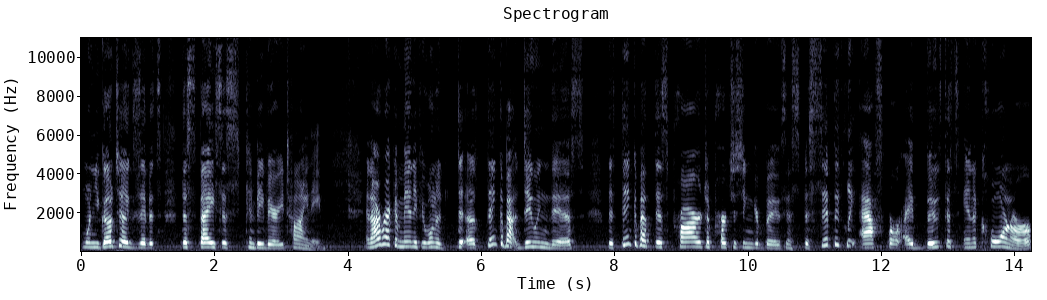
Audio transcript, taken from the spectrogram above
when you go to exhibits, the spaces can be very tiny. And I recommend if you want to uh, think about doing this, to think about this prior to purchasing your booth and specifically ask for a booth that's in a corner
